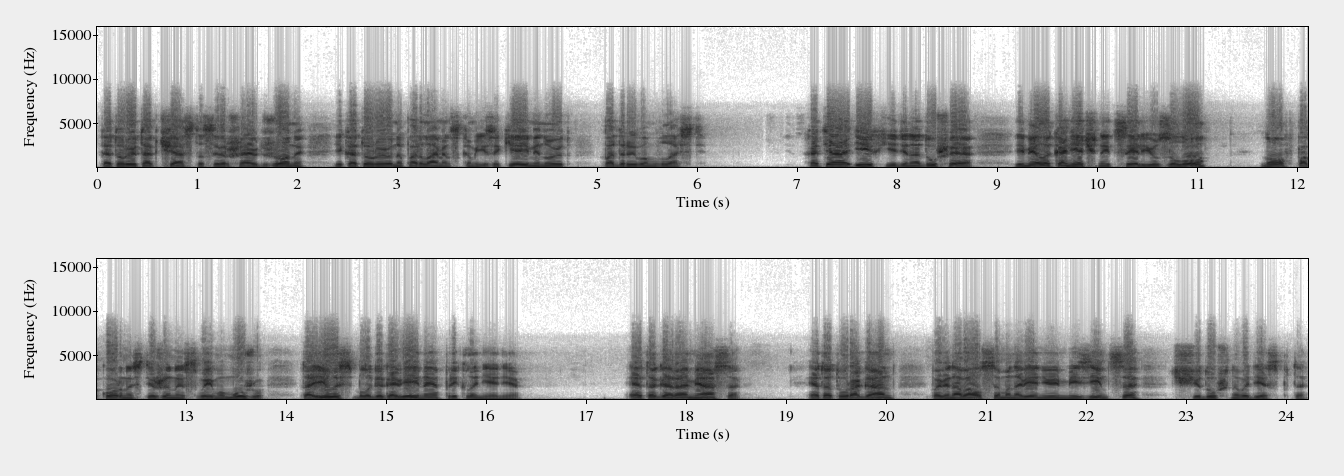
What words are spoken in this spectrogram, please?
которую так часто совершают жены и которую на парламентском языке именуют подрывом власти. Хотя их единодушие имело конечной целью зло, но в покорности жены своему мужу таилось благоговейное преклонение. Это гора мяса, этот ураган — повиновался мановению мизинца тщедушного деспота.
